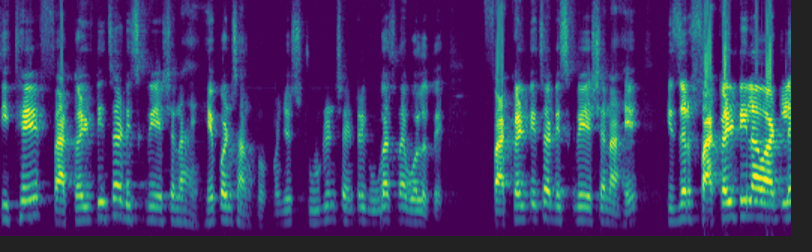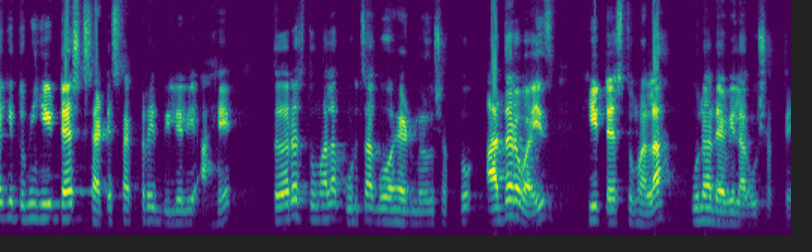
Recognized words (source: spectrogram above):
तिथे फॅकल्टीचा डिस्क्रिएशन आहे हे पण सांगतो. म्हणजे स्टुडंट सेंट्रिक उगाच नाही बोलत आहे. फॅकल्टीचा डिस्क्रिएशन आहे की जर फॅकल्टीला वाटलं की तुम्ही ही टेस्ट सॅटिस्फॅक्टरी दिलेली आहे तरच तुम्हाला पुढचा गो हेड मिळू शकतो. अदरवाईज ही टेस्ट तुम्हाला पुन्हा द्यावी लागू शकते.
